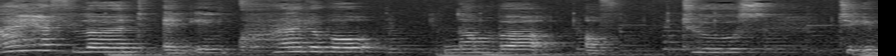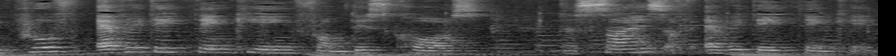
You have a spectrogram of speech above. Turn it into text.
I have learned an incredible number of tools to improve everyday thinking from this course, The Science of Everyday Thinking.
